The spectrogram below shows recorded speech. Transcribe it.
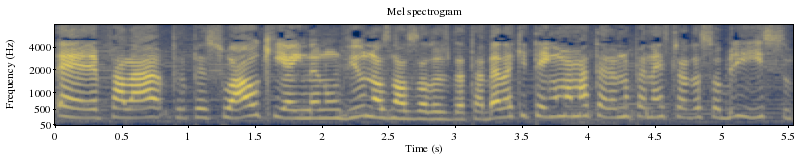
é, falar pro pessoal que ainda não viu nos novos valores da tabela que tem uma matéria no Pé na Estrada sobre isso.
